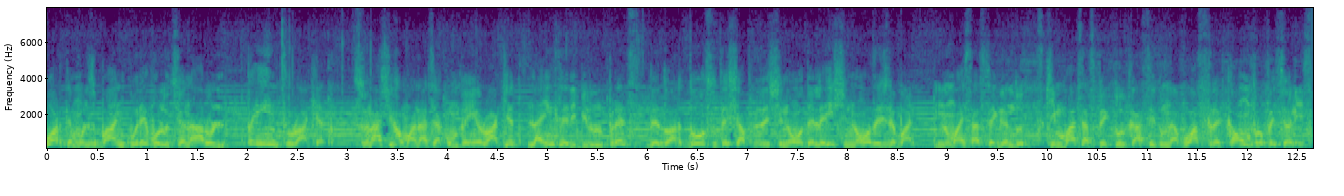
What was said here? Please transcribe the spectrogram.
foarte mulți bani cu revoluționarul Paint Rocket. Sunați și comandați acum Paint Rocket la incredibilul preț de doar 279 de lei și 90 de bani. Nu mai stați pe gânduri. Schimbați aspectul casei dumneavoastră ca un profesionist.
